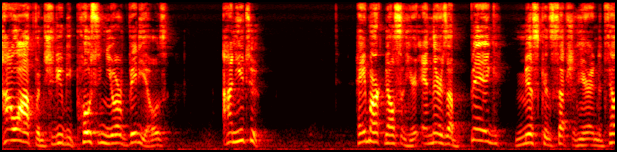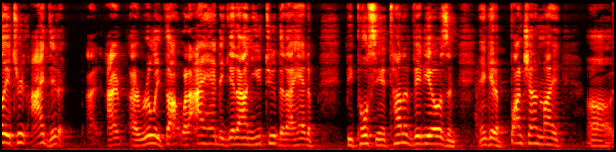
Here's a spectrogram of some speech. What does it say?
How often should you be posting your videos on YouTube? Hey, Mark Nelson here, and there's a big misconception here. And to tell you the truth, I did it. I, I, I, really thought when I had to get on YouTube that I had to be posting a ton of videos and, and get a bunch on my uh,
